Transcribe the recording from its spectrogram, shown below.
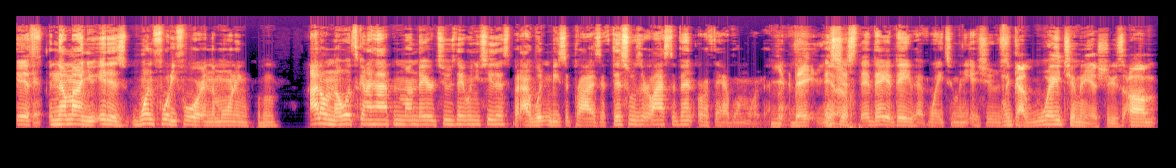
If, and now mind you, it is 1.44 in the morning. Mhm. I don't know what's gonna happen Monday or Tuesday when you see this, but I wouldn't be surprised if this was their last event or if they have one more event. Yeah, they. It's know, just, they, they, they have way too many issues. They've got way too many issues. Um,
